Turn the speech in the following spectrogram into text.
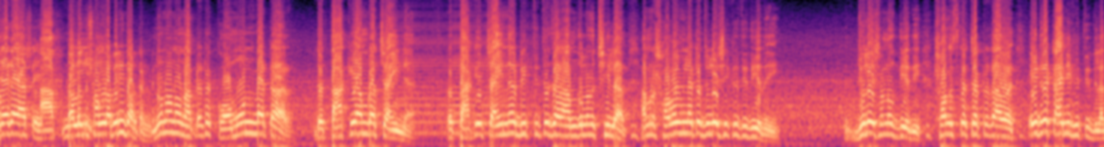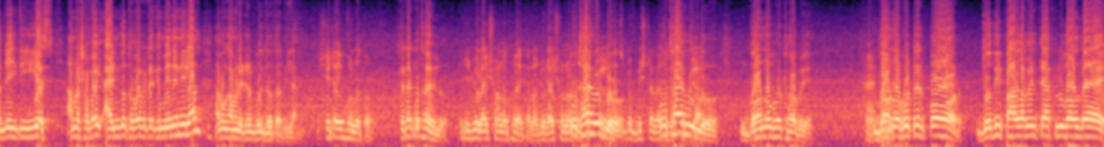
জায়গায় আসে আপনি- তাহলে তো সংলাপেরই দরকার নেই। নো নো নো আপনার একটা কমন ম্যাটার তাকে আমরা চাই না। তো তাকে চাইনার ভিত্তিতে যারা আন্দোলনে ছিলাম আমরা সবাই মিলে একটা জুলাই স্বীকৃতি দিয়ে দিই। জুলাই সনদ দিয়ে দিই। সংস্কার চ্যাপ্টারটা আবার এইটার একটা আইনি ভিত্তি দিলাম যে এইটা ইয়েস আমরা সবাই আইনগতভাবে এটাকে মেনে নিলাম এবং আমরা এটার বৈধতা দিলাম। সেটাই হলো তো। সেটা কোথায় হলো? জুলাই সনদ হয়ে গেল জুলাই সনদ কোথায় হইল? কোথায় হইল? গণভোট হবে। হ্যাঁ। গণভোটের পর যদি পার্লামেন্টে অ্যাপ্রুভাল দেয়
